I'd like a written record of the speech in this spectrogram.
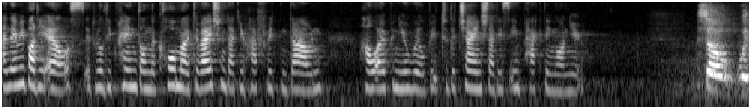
And everybody else, it will depend on the core motivation that you have written down, how open you will be to the change that is impacting on you. So with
